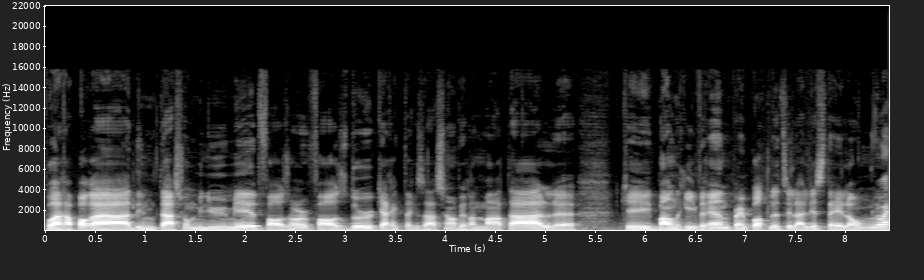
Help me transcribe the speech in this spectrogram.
par rapport à délimitation de milieux humides, phase 1, phase 2, caractérisation environnementale. euh, qui est bande riveraine, peu importe, là, la liste est longue. Ouais.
